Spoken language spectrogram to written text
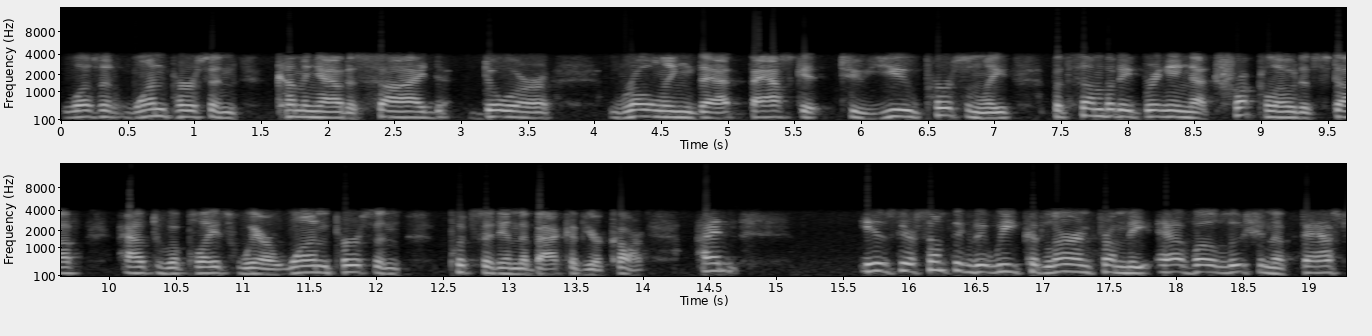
wasn't one person coming out a side door rolling that basket to you personally, but somebody bringing a truckload of stuff out to a place where one person puts it in the back of your car. And is there something that we could learn from the evolution of fast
